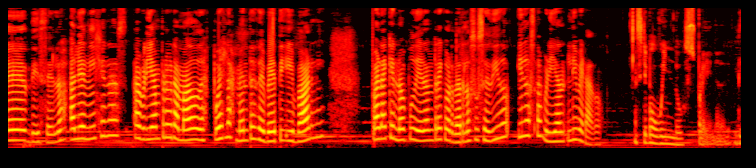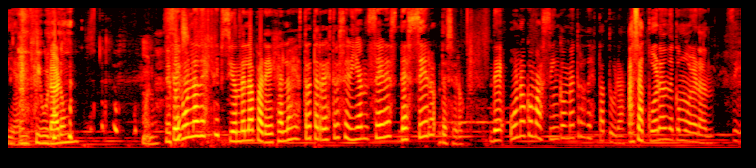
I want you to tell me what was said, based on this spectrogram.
Eh, dice, los alienígenas habrían programado después las mentes de Betty y Barney para que no pudieran recordar lo sucedido y los habrían liberado. Así tipo Windows, por ahí, ¿no? Bien. Configuraron. Bueno, después- Según la descripción de la pareja, los extraterrestres serían seres de cero, de cero, de 1,5 metros de estatura. Ah, ¿se acuerdan de cómo eran? Sí.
